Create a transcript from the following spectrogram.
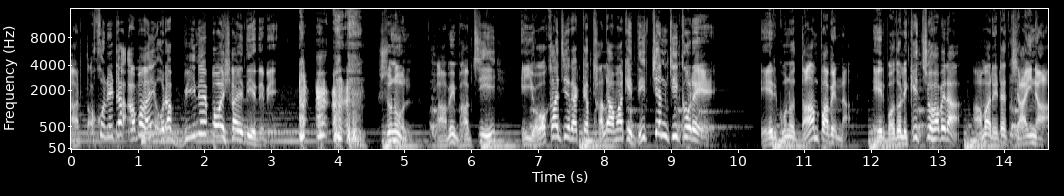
আর তখন এটা আমায় ওরা বিনে পয়সায় দিয়ে দেবে। শুনুন আমি ভাবছি এই অকাজের একটা থালা আমাকে দিচ্ছেন কি করে? এর কোনো দাম পাবেন না। এর বদলে কিচ্ছু হবে না। আমার এটা চাই না।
